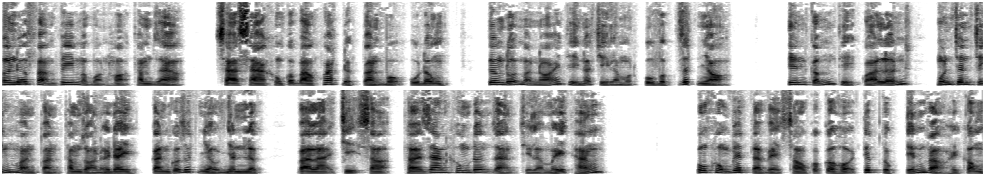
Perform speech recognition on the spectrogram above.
Hơn nữa phạm vi mà bọn họ thăm dò xa xa không có bao quát được toàn bộ khu đông. Tương đối mà nói thì nó chỉ là một khu vực rất nhỏ. Tiên cấm thì quá lớn, muốn chân chính hoàn toàn thăm dò nơi đây cần có rất nhiều nhân lực và lại chỉ sợ thời gian không đơn giản chỉ là mấy tháng. Cũng không biết là về sau có cơ hội tiếp tục tiến vào hay không.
